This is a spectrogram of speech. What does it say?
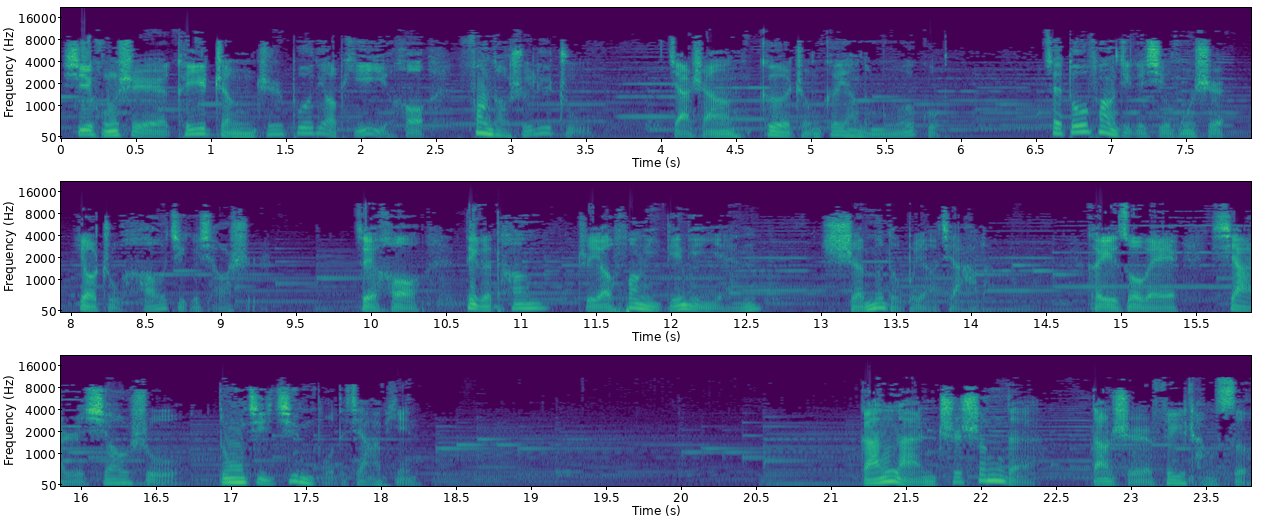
西红柿可以整只剥掉皮以后放到水里煮，加上各种各样的蘑菇，再多放几个西红柿，要煮好几个小时。最后那个汤只要放一点点盐，什么都不要加了，可以作为夏日消暑、冬季进补的佳品。橄榄吃生的当时非常涩，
